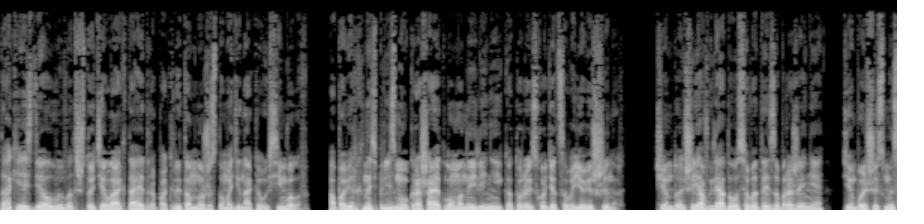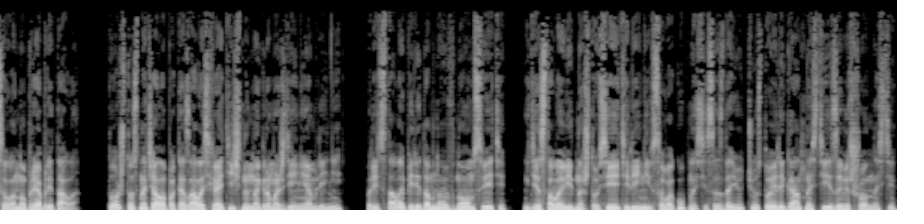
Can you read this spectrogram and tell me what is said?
Так я сделал вывод, что тело октаэдра покрыто множеством одинаковых символов, а поверхность призмы украшает ломаные линии, которые сходятся в ее вершинах. Чем дольше я вглядывался в это изображение, тем больше смысл оно приобретало. То, что сначала показалось хаотичным нагромождением линий, предстало передо мной в новом свете, где стало видно, что все эти линии в совокупности создают чувство элегантности и завершенности.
